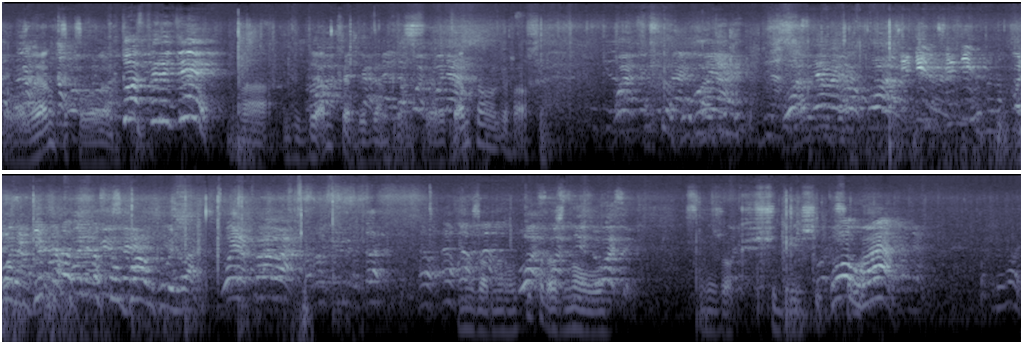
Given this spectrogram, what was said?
Коваленко, Коваленко Кто впереди? на Діденка, Діденка з Фіолетенком обігрався. Иди туда, ты на столба уже играть. Назад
